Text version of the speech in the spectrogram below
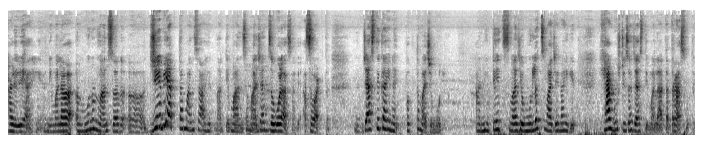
हळवी आहे. आणि मला म्हणून माणसं जे बी आत्ता माणसं आहेत ना ते माणसं माझ्या जवळ असावे असं वाटतं. जास्त काही नाही. फक्त माझे मुलं. आणि तेच माझे मुलंच माझे नाही आहेत ह्या गोष्टीचा जास्ती मला आता त्रास होते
